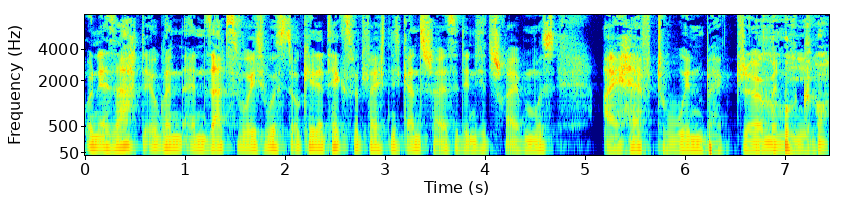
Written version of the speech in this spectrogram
Und er sagte irgendwann einen Satz, wo ich wusste, okay, der Text wird vielleicht nicht ganz scheiße, den ich jetzt schreiben muss. I have to win back Germany. Oh Gott.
